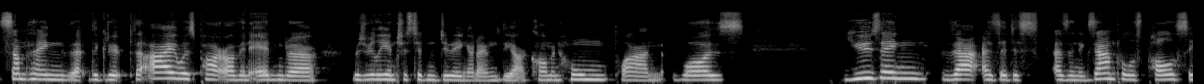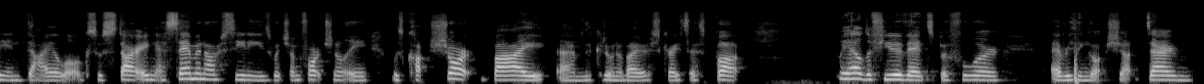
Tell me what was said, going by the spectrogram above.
something that the group that I was part of in Edinburgh was really interested in doing around the Our Common Home plan was using that as a as an example of policy and dialogue. So starting a seminar series, which unfortunately was cut short by um, the coronavirus crisis, but we held a few events before everything got shut down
